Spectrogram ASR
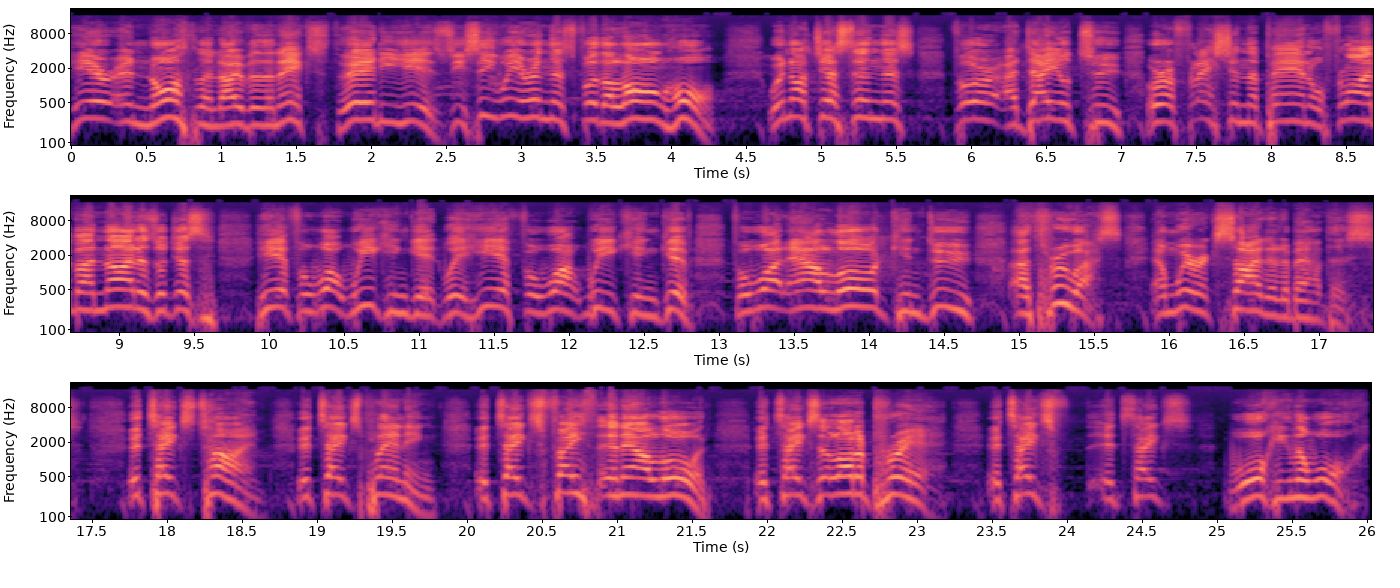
here in Northland over the next 30 years. You see, we are in this for the long haul. We're not just in this for a day or two or a flash in the pan or fly by nighters or just here for what we can get. We're here for what we can give, for what our Lord can do uh, through us. And we're excited about this. It takes time, it takes planning, it takes faith in our Lord, it takes a lot of prayer, it takes, it takes walking the walk.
